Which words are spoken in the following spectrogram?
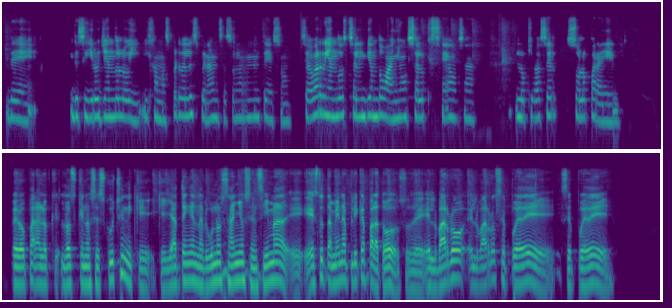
de, seguir oyéndolo y, jamás perder la esperanza, solamente eso. Sea barriendo, sea limpiando baños, sea lo que sea, o sea, lo que va a ser solo para él. Pero para lo que, los que nos escuchen y que, ya tengan algunos años encima, eh, esto también aplica para todos. el barro, el barro se puede, se puede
